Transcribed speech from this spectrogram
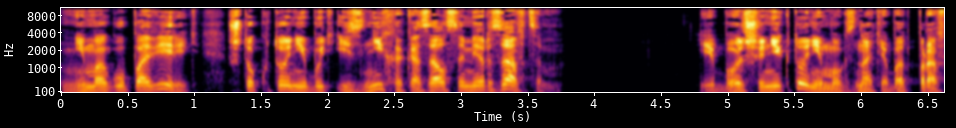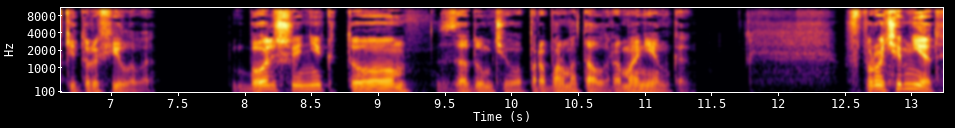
Не могу поверить, что кто-нибудь из них оказался мерзавцем. И больше никто не мог знать об отправке Труфилова. Больше никто, задумчиво пробормотал Романенко. Впрочем, нет,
